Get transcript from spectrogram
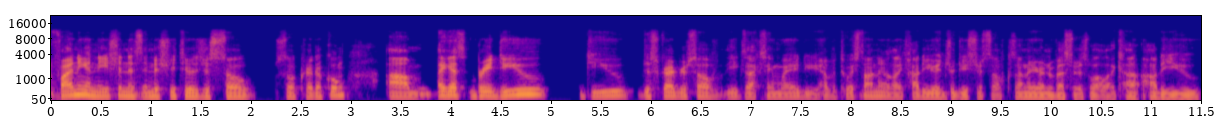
finding a niche in this industry too is just so so critical. Um i mm-hmm. guess bri do you do you describe yourself the exact same way? Do you have a twist on it? Like how do you introduce yourself? Because i know you're an investor as well. Like how, how do you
